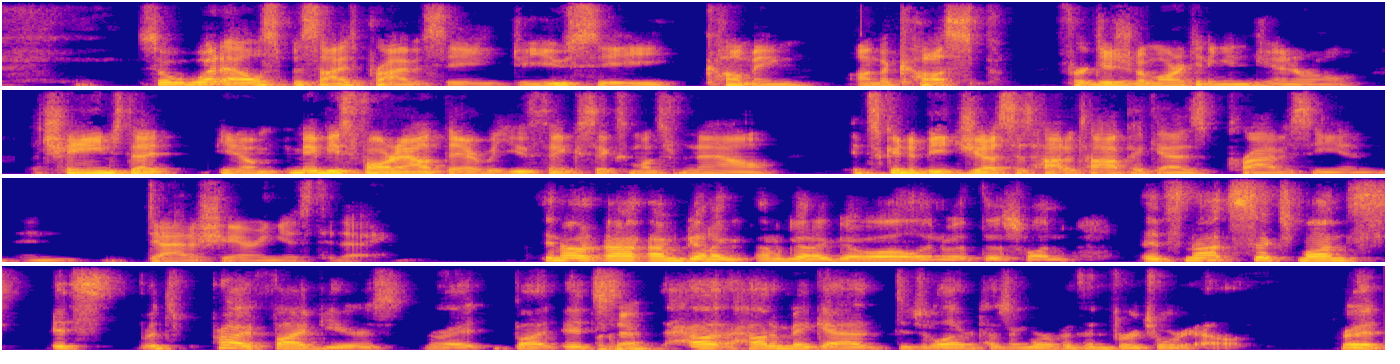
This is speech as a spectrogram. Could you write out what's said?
so, what else besides privacy do you see coming on the cusp for digital marketing in general? A change that you know maybe is far out there, but you think six months from now it's going to be just as hot a topic as privacy and, and data sharing is today. You know, I, am gonna I'm gonna go all in with this one. It's not six months. It's it's probably five years, right? But it's okay. how how to make ad digital advertising work within virtual reality, right?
